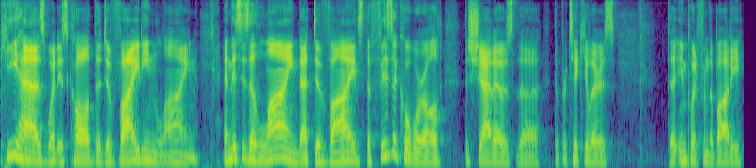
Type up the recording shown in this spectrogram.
He has what is called the dividing line. And this is a line that divides the physical world, the shadows, the, the particulars, the input from the body,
